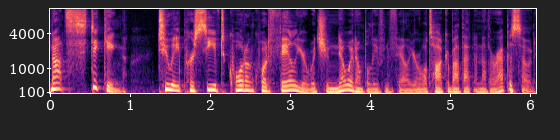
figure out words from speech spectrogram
not sticking to a perceived quote unquote failure, which you know I don't believe in failure. We'll talk about that in another episode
